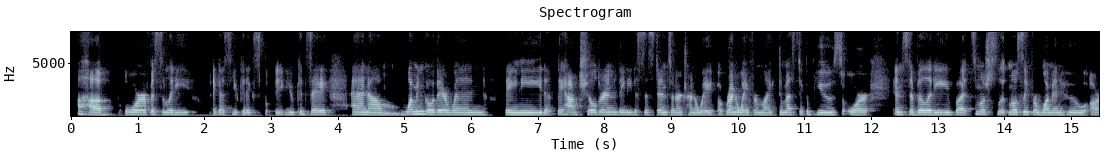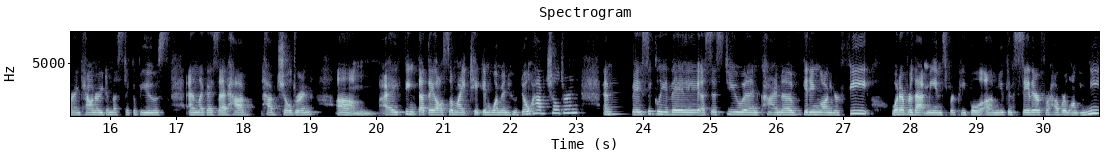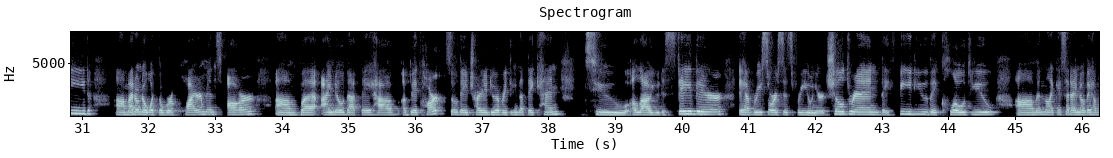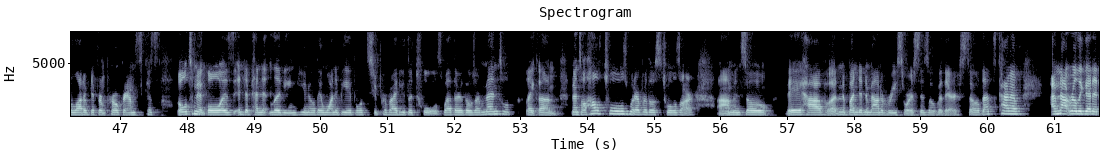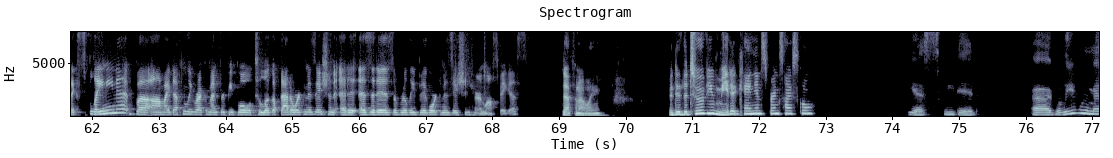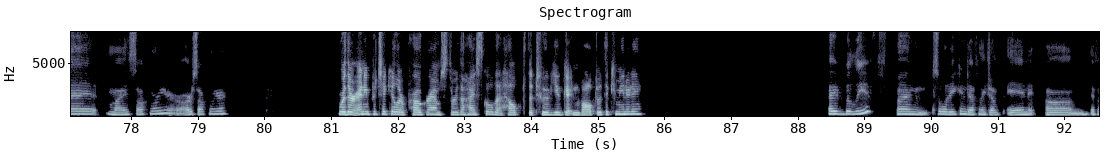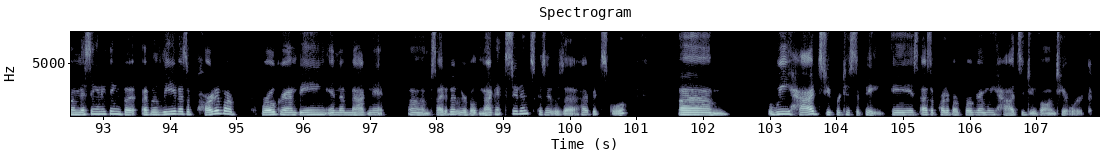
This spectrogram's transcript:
a hub or a facility I guess you could exp- you could say, and um, women go there when they need they have children they need assistance and are trying to wait, run away from like domestic abuse or instability but it's mostly mostly for women who are encountering domestic abuse and like i said have have children um, i think that they also might take in women who don't have children and basically they assist you in kind of getting on your feet whatever that means for people. Um, you can stay there for however long you need. Um, I don't know what the requirements are, um, but I know that they have a big heart. So they try to do everything that they can to allow you to stay there. They have resources for you and your children. They feed you, they clothe you. Um, and like I said, I know they have a lot of different programs because the ultimate goal is independent living. You know, they want to be able to provide you the tools, whether those are mental, like um, mental health tools, whatever those tools are. Um, and so they have an abundant amount of resources over there. So that's kind of, I'm not really good at explaining it, but um, I definitely recommend for people to look up that organization as it is a really big organization here in Las Vegas. Definitely. Did the two of you meet at Canyon Springs High School? Yes, we did. Uh, I believe we met my sophomore year or our sophomore year. Were there any particular programs through the high school that helped the two of you get involved with the community? I believe, and so you can definitely jump in um, if I'm missing anything, but I believe as a part of our program being in the magnet um, side of it, we were both magnet students because it was a hybrid school. Um, we had to participate is as a part of our program, we had to do volunteer work.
